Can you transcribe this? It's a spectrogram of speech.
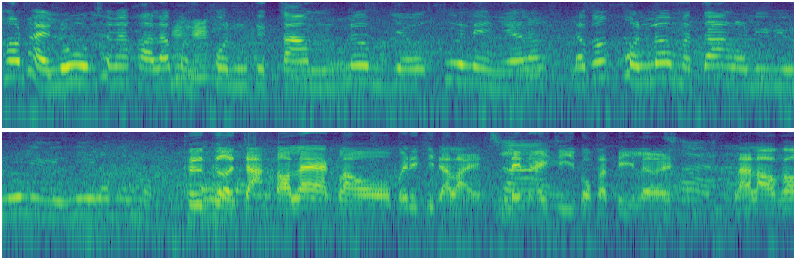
ชอบถ่ายรูปใช่ไหมคะ แล้วเหมือนอือฮึ คนติดตามเริ่มเยอะขึ้นอะไรอย่างเงี้ย แล้ว แล้วก็คนเริ่มมาจ้างเรารีวิวนู่นรีวิวนี่ แล้วมันแบบ คือเกิดจากตอนแรกเราไม่ได้คิดอะไรใช่เล่น IG ปกติเลย ใช่ค่ะแล้วเราก็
